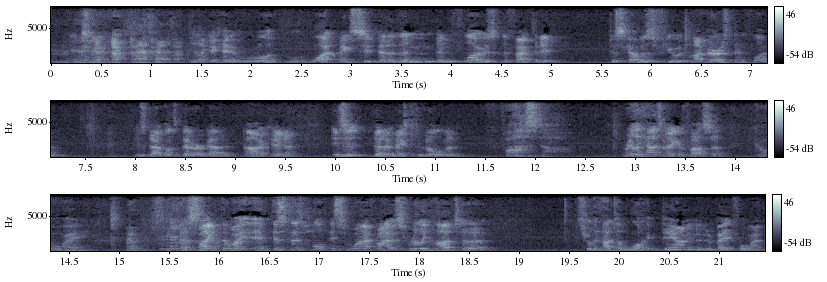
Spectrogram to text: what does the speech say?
You're like, okay, well, what makes it better than, than Flow? Is it the fact that it discovers fewer type errors than Flow? Is that what's better about it? Oh, okay, no. Is it that it makes development faster? Really has made it faster. Go away. it's like the way this this whole this is why I find it's really hard to it's really hard to lock it down in a debate format.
